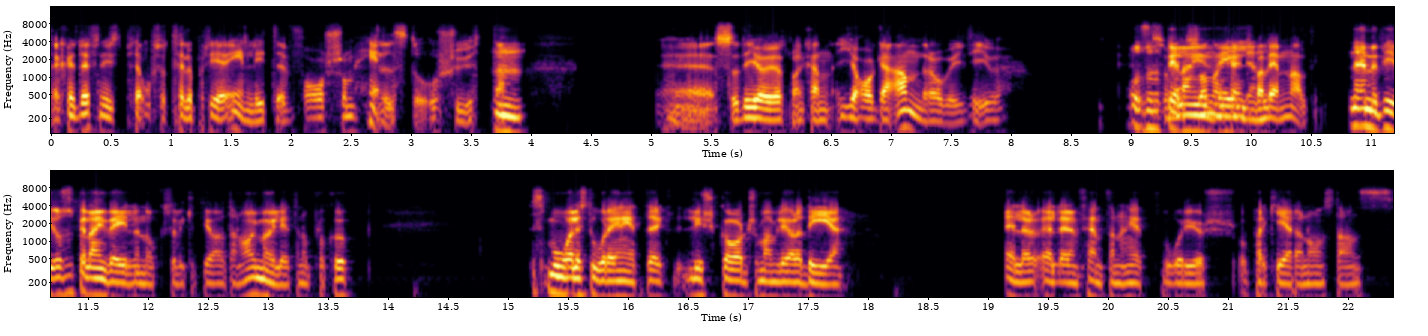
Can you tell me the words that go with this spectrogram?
Den kan ju definitivt också teleportera in lite var som helst och skjuta. Mm. Eh, så det gör ju att man kan jaga andra objektiv. Och så, så spelar han ju Valen. Kan inte bara lämna allting. Nej, men precis. Och så spelar han ju Valen också, vilket gör att han har möjligheten att plocka upp små eller stora enheter. Lyshgard som man vill göra det. Eller, eller en 15-enhet Warriors och parkera någonstans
